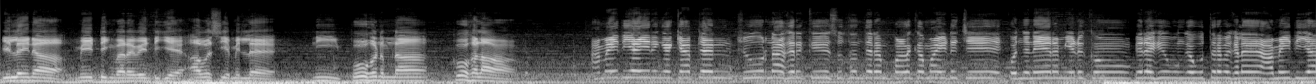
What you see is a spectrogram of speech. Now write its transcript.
இல்லைனா மீட்டிங் வர வேண்டிய அவசியம் இல்லை நீ போகணும்னா போகலாம். அமைதியா இருங்க கேப்டன். ஷூர் நகருக்கு சுதந்திரம் பழக்கமாயிடுச்சு. கொஞ்ச நேரம் எடுக்கும். பிறகு உங்க உத்தரவுகளை அமைதியா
